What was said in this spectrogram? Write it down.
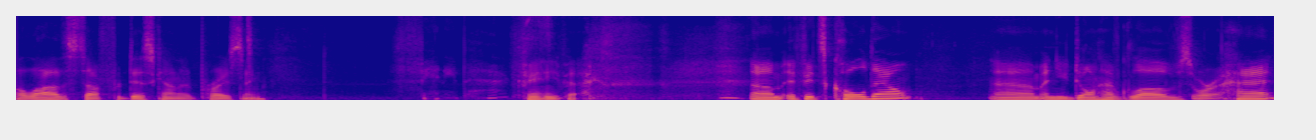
a lot of the stuff for discounted pricing. Fanny packs. Fanny packs. um, if it's cold out um, and you don't have gloves or a hat,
